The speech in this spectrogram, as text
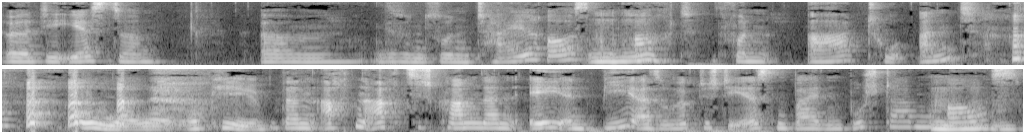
äh, die erste, ähm, so, so einen Teil rausgebracht von A to Ant. Oh, wow, wow, okay. Dann 88 kam dann A und B, also wirklich die ersten beiden Buchstaben raus.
